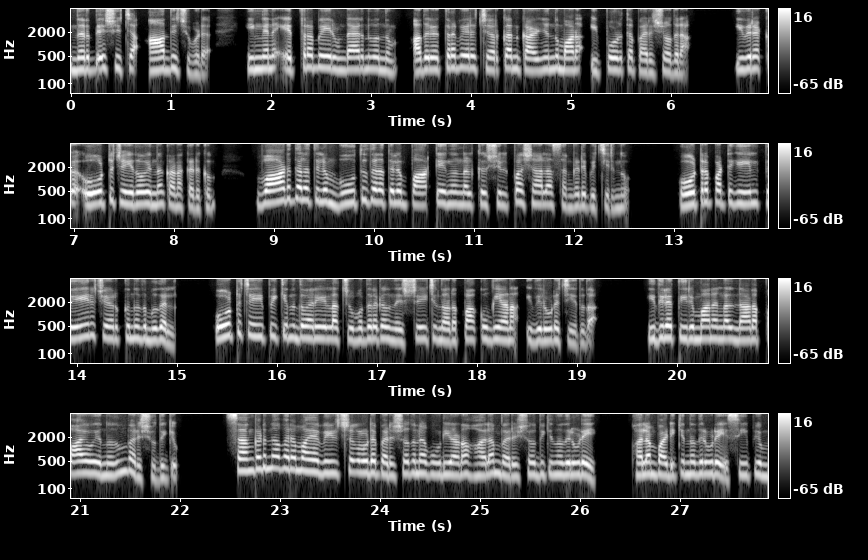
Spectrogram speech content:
നിർദ്ദേശിച്ച ആദ്യ ചുവട്. ഇങ്ങനെ എത്ര പേരുണ്ടായിരുന്നുവെന്നും അതിൽ എത്ര പേരെ ചേർക്കാൻ കഴിഞ്ഞെന്നുമാണ് ഇപ്പോഴത്തെ പരിശോധന. ഇവരൊക്കെ വോട്ട് ചെയ്തോ എന്ന് കണക്കെടുക്കും. വാർഡ് തലത്തിലും ബൂത്ത് തലത്തിലും പാർട്ടി അംഗങ്ങൾക്ക് ശില്പശാല സംഘടിപ്പിച്ചിരുന്നു. വോട്ടർ പട്ടികയിൽ പേര് ചേർക്കുന്നത് മുതൽ വോട്ട് ചെയ്യിപ്പിക്കുന്നത് വരെയുള്ള ചുമതലകൾ നിശ്ചയിച്ച് നടപ്പാക്കുകയാണ് ഇതിലൂടെ ചെയ്തത്. ഇതിലെ തീരുമാനങ്ങൾ നടപ്പായോ എന്നതും പരിശോധിക്കും. സംഘടനാപരമായ വീഴ്ചകളുടെ പരിശോധന കൂടിയാണ് ഫലം പരിശോധിക്കുന്നതിലൂടെ ഫലം പഠിക്കുന്നതിലൂടെ സി പി എം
